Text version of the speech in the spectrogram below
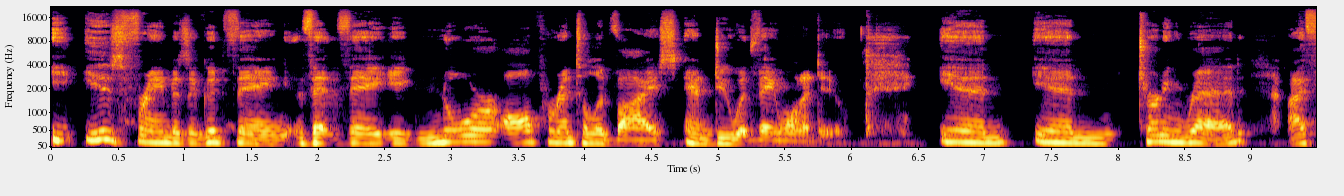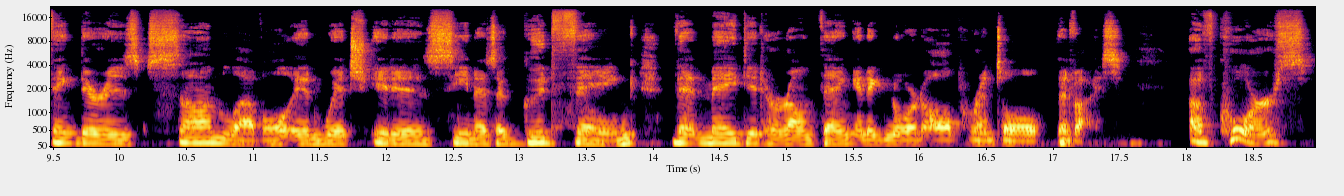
It is framed as a good thing that they ignore all parental advice and do what they want to do. In in Turning Red, I think there is some level in which it is seen as a good thing that May did her own thing and ignored all parental advice. Of course,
